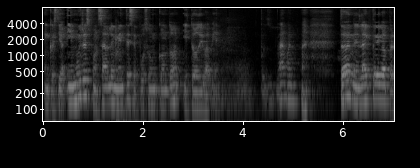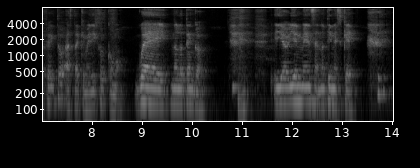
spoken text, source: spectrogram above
en cuestión. Y muy responsablemente se puso un condón y todo iba bien. Pues, ah, bueno. Todo en el acto iba perfecto hasta que me dijo como, güey, no lo tengo. y yo bien mensa, no tienes que.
